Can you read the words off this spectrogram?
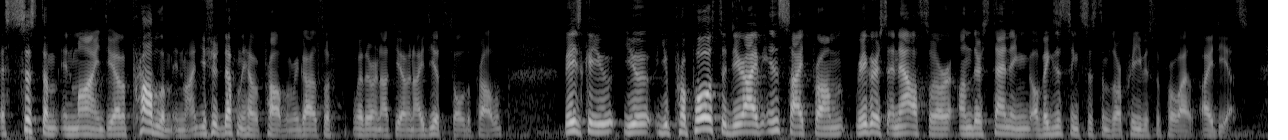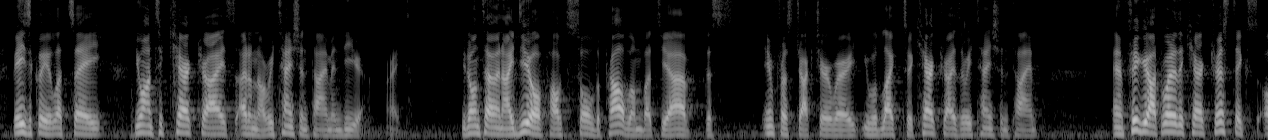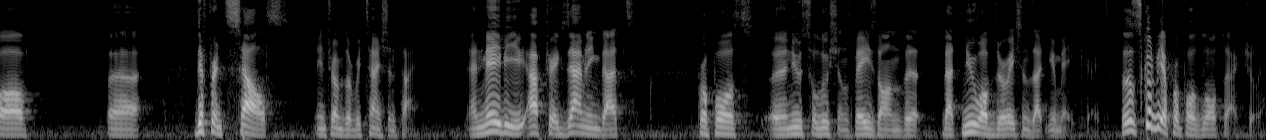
a system in mind, you have a problem in mind. You should definitely have a problem, regardless of whether or not you have an idea to solve the problem. Basically, you, you, you propose to derive insight from rigorous analysis or understanding of existing systems or previously provided ideas. Basically, let's say you want to characterize, I don't know, retention time in DRAM, right? You don't have an idea of how to solve the problem, but you have this infrastructure where you would like to characterize the retention time and figure out what are the characteristics of uh, different cells in terms of retention time. And maybe after examining that, propose uh, new solutions based on the, that new observations that you make. Right? So this could be a proposal also, actually.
